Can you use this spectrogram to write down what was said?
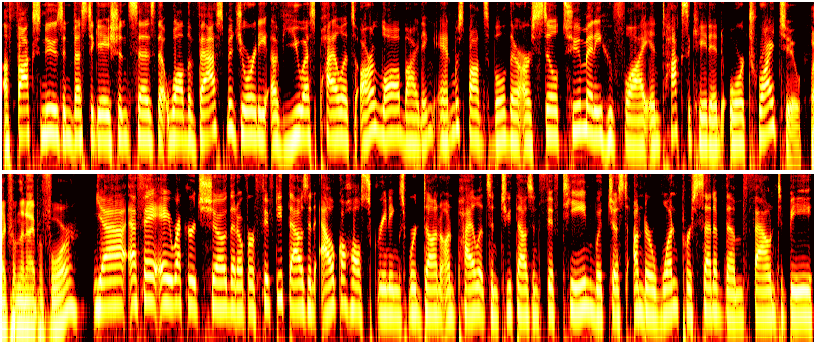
A Fox News investigation says that while the vast majority of U.S. pilots are law abiding and responsible, there are still too many who fly intoxicated or try to. Like from the night before? Yeah, FAA records show that over 50,000 alcohol screenings were done on pilots in 2015, with just under 1% of them found to be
